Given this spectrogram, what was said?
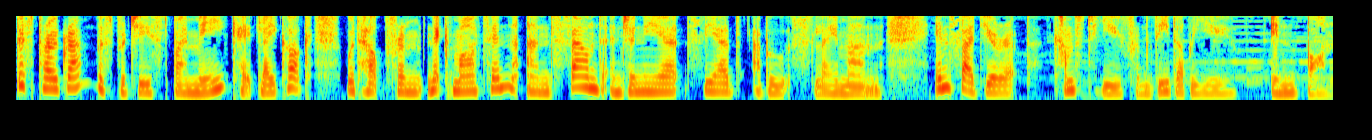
This programme was produced by me, Kate Laycock, with help from Nick Martin and sound engineer Ziad Abu Sleiman. Inside Europe comes to you from DW in Bonn.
